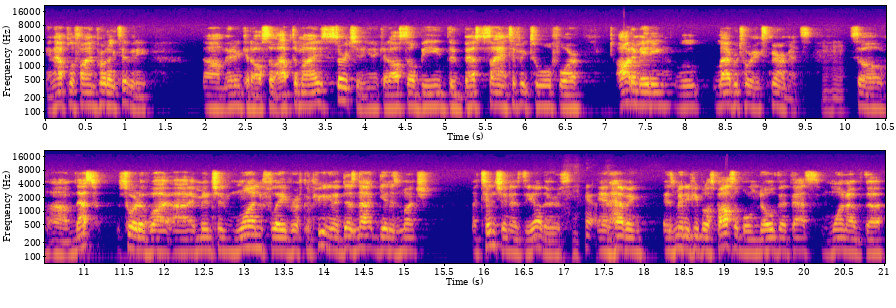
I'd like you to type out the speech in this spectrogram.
and amplifying productivity. Um, and it could also optimize searching, and it could also be the best scientific tool for automating l- laboratory experiments. Mm-hmm. So um, that's sort of why I mentioned one flavor of computing that does not get as much attention as the others, yeah. and having as many people as possible know that that's one of the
